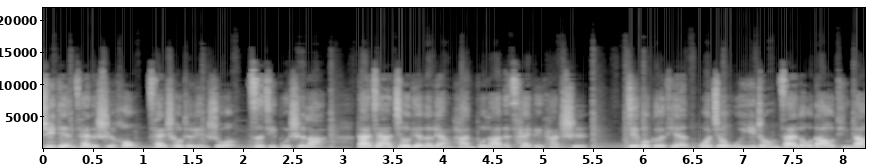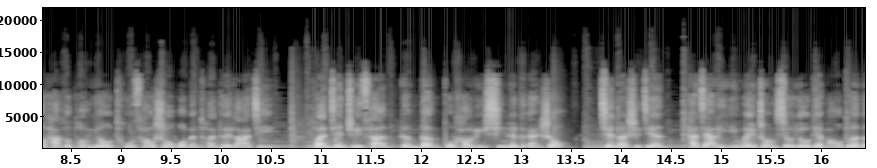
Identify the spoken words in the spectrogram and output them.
去点菜的时候，才臭着脸说自己不吃辣，大家就点了两盘不辣的菜给他吃。结果隔天，我就无意中在楼道听到他和朋友吐槽说我们团队垃圾。团建聚餐根本不考虑新人的感受。前段时间他家里因为装修有点矛盾，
